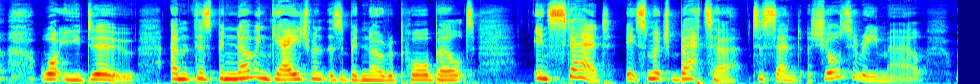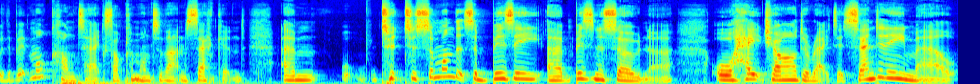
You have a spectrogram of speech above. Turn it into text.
what you do. Um, there's been no engagement, there's been no rapport built. Instead, it's much better to send a shorter email with a bit more context. I'll come on to that in a second. Um, to, to someone that's a busy uh, business owner or HR director, send an email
